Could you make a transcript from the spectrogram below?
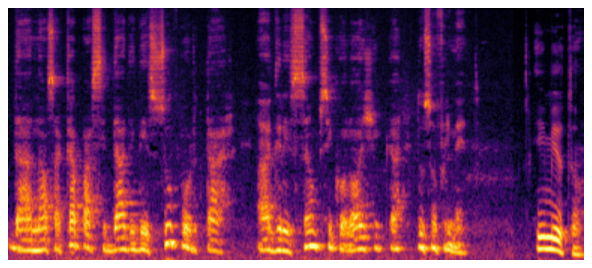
da nossa capacidade de suportar a agressão psicológica do sofrimento. E Milton,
